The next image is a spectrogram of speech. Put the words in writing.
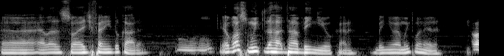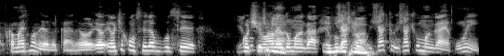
Uh, ela só é diferente do cara. Uhum. Eu gosto muito da, da Benil, cara. Benil é muito maneira. Ela fica mais maneira, cara. Eu, eu, eu te aconselho a você continuar lendo o mangá. Eu vou já, continuar. que, já, que, já que o mangá é ruim.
